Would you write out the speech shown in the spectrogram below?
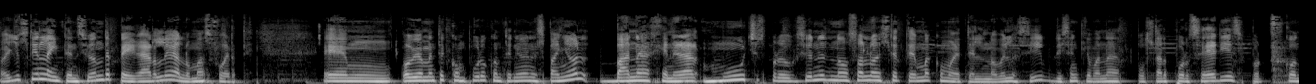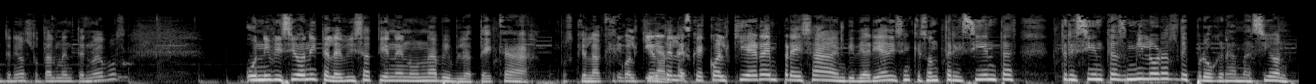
ellos tienen la intención de pegarle a lo más fuerte. Em, obviamente con puro contenido en español van a generar muchas producciones, no solo este tema como de telenovelas, sí, dicen que van a apostar por series, por contenidos totalmente nuevos. Univision y Televisa tienen una biblioteca pues que la que cualquier que cualquier empresa envidiaría dicen que son 300 300 mil horas de programación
